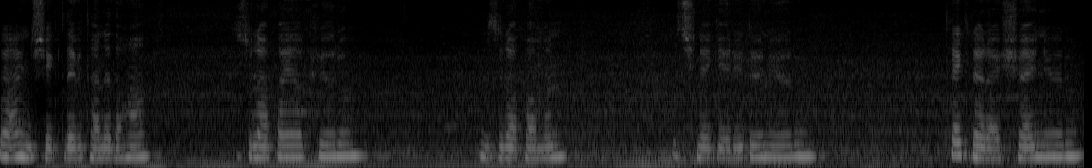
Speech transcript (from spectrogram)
Ve aynı şekilde bir tane daha zülafa yapıyorum. Zürafamın içine geri dönüyorum. Tekrar aşağı iniyorum.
